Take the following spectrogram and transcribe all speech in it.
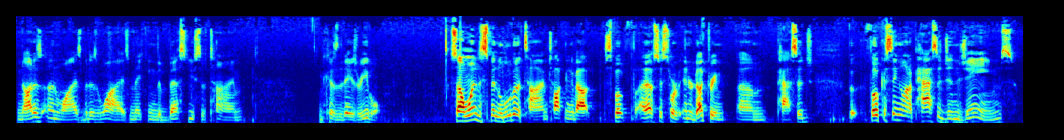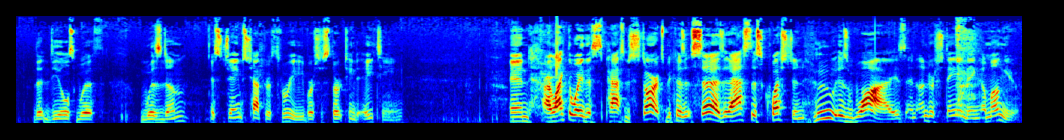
not as unwise, but as wise, making the best use of time because the days are evil. So I wanted to spend a little bit of time talking about, that was just sort of introductory um, passage, but focusing on a passage in James that deals with wisdom. It's James chapter 3, verses 13 to 18. And I like the way this passage starts because it says, it asks this question Who is wise and understanding among you?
